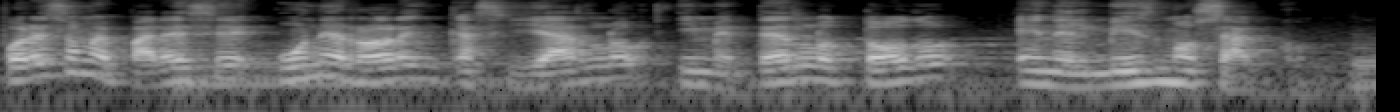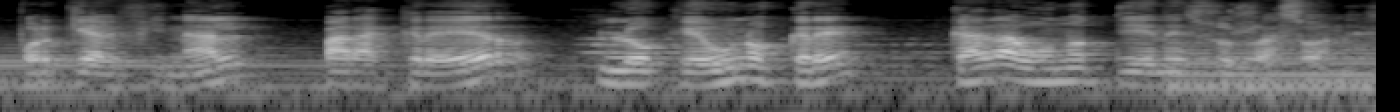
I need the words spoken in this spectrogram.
Por eso me parece un error encasillarlo y meterlo todo en el mismo saco. Porque al final, para creer lo que uno cree, cada uno tiene sus razones.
